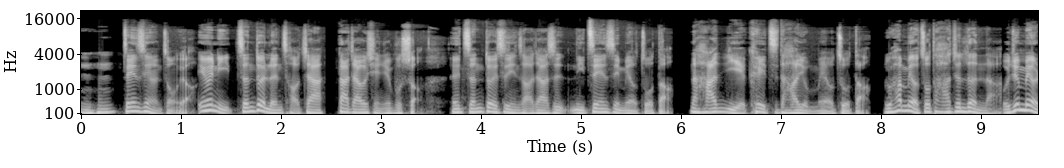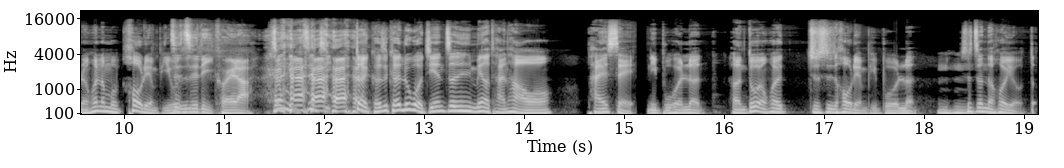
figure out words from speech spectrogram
嗯哼，这件事情很重要，因为你针对人吵架，大家会情绪不爽；，因为针对事情吵架，是你这件事情没有做到，那他也可以知道他有没有做到。如果他没有做到，他就认了。我觉得没有人会那么厚脸皮，自知理亏啦。是你自己对。可是，可是如果今天这件事情没有谈好哦，拍谁你不会认，很多人会就是厚脸皮不会认，嗯哼是真的会有的。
